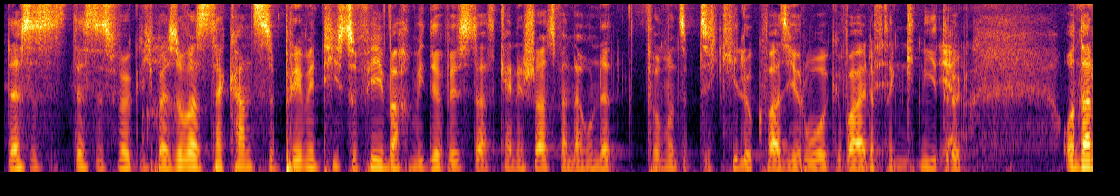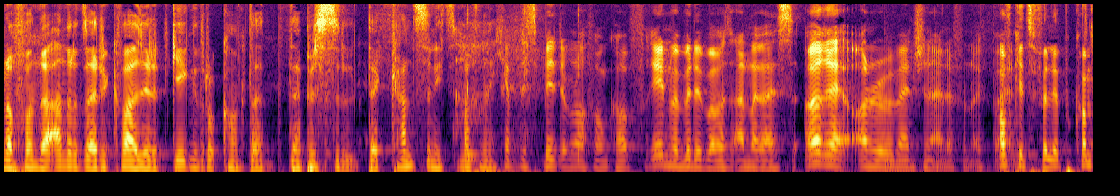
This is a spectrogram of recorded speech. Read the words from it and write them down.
das ist, das ist wirklich bei sowas, da kannst du präventiv so viel machen, wie du willst. Du hast keine Chance, wenn da 175 Kilo quasi rohe Gewalt auf dein Knie Ja. Und dann noch von der anderen Seite quasi der Gegendruck kommt, da, da bist du, da kannst du nichts machen. Ich habe das Bild immer noch vom Kopf. Reden wir bitte über was anderes. Eure Honorable Mention, einer von euch beiden. Auf geht's, Philipp, komm.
